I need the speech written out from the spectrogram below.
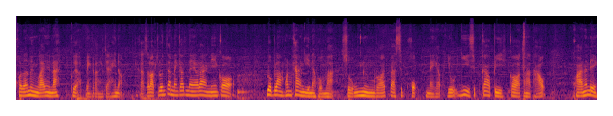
คนละหนึ่งไลค์หน่อยนะ พื่อเป็นกำลังใจให้หน่อยนะครับสำหรับจุลจันทร์นะครับในร่างนี้ก็รูปร่างค่อนข้างดีนะผมอะสูง 186 นะครับอายุ 29 ปีก็ถนัดเท้าขวานั่นเอง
